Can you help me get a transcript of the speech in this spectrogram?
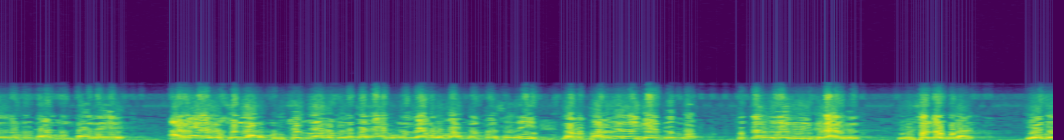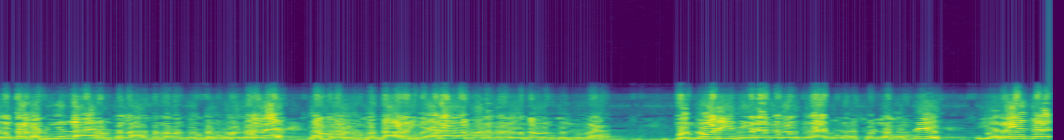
இறைவன் இருக்கான்னு சொல்லிட்டாரு. அதனால ரசூல்லா இப்படி சொல்லுவாங்க சில பயான்கள்ல உலமாக்கள் பேசுவதை நம்ம பரதவே கேட்டிருக்கோம். புத்தகங்கள் எழுதியிருக்கிறார்கள். இப்படி சொல்லக்கூடாது. ஏன்னு கேட்டா நபிகள் நாயகம் ஸல்லல்லாஹு வந்து இந்த ஒரு தடவை நம்மோடு சொன்னாலும் ஏராளமான தடவை என்னோடு சொல்லிருக்காங்க என்னோடு இந்த இறைவன் இருக்கிறான்ங்கிற சொல்ல வந்து இறையத்தனை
